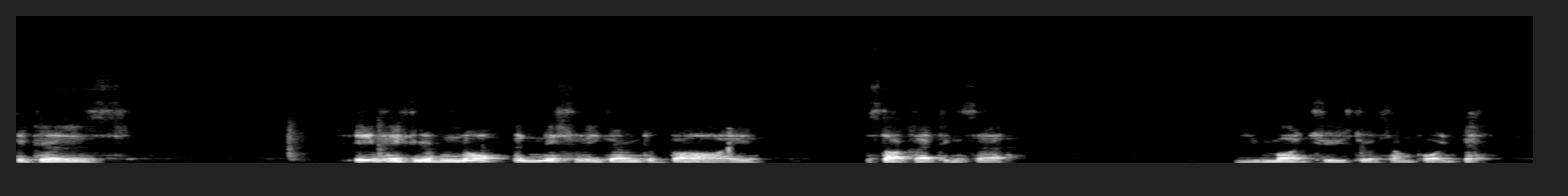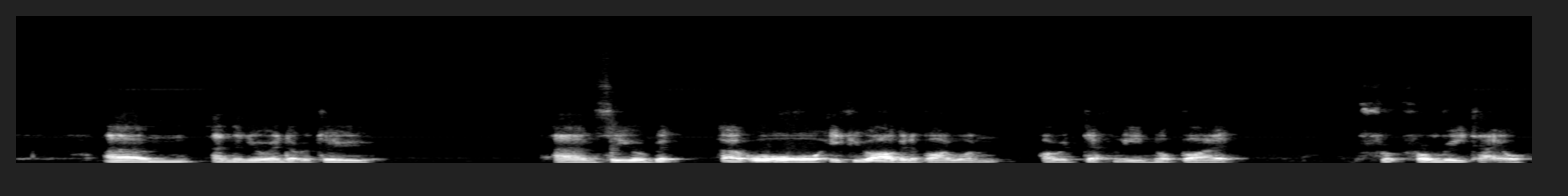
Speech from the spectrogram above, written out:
Because even if you're not initially going to buy a start collecting set, you might choose to at some point. um, and then you'll end up with two. Um, so you're a bit, uh, or if you are going to buy one, I would definitely not buy it fr- from retail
